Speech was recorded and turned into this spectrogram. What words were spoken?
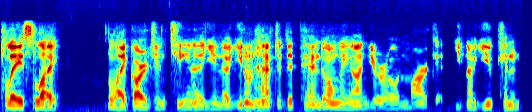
place like like Argentina, you know you don't have to depend only on your own market. You know you can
